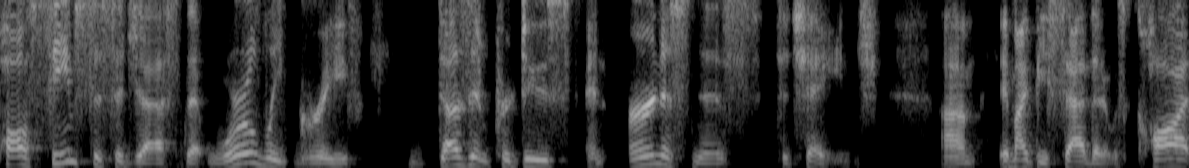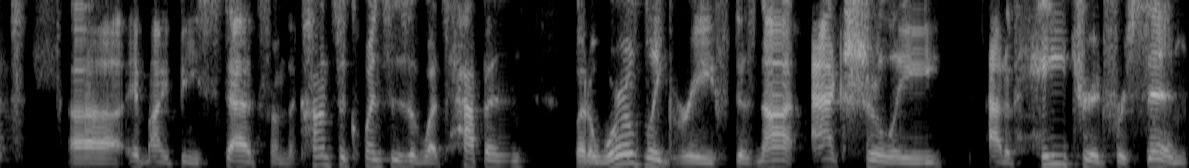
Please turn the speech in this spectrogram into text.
Paul seems to suggest that worldly grief doesn't produce an earnestness to change. Um, it might be sad that it was caught. Uh, it might be sad from the consequences of what's happened. But a worldly grief does not actually, out of hatred for sin,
